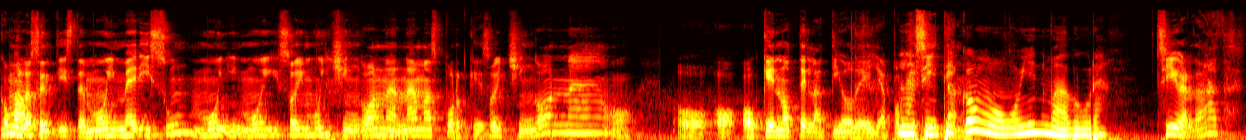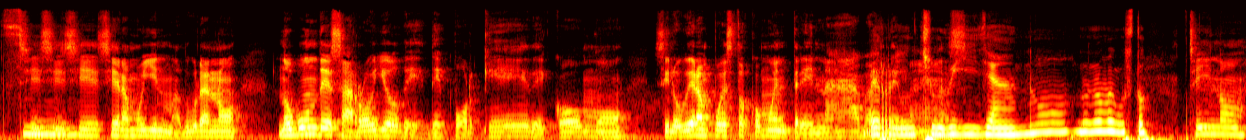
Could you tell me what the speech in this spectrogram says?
¿Cómo No. la sentiste? ¿Muy Mary Sue? ¿Muy, muy, soy muy chingona nada más porque soy chingona? ¿O, o, o, o qué no te latió de ella? Porque la sí, sentí tan- como muy inmadura. Sí, ¿verdad? Sí, sí, Sí. sí, sí, era muy inmadura, no, no hubo un desarrollo de, de por qué, de cómo, si lo hubieran puesto cómo entrenaba. Berrinchudilla. No, no, no me gustó. Sí, no,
